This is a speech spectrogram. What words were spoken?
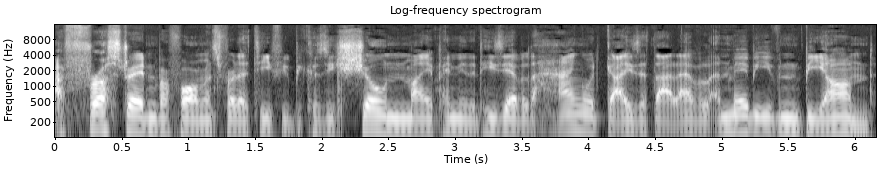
A frustrating performance for Latifi because he's shown, in my opinion, that he's able to hang with guys at that level and maybe even beyond.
